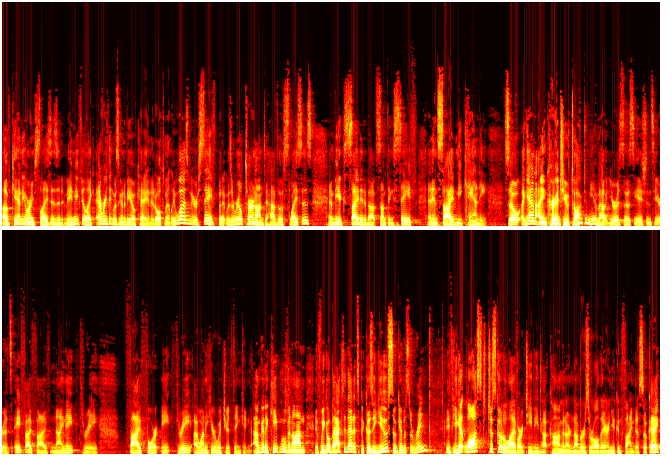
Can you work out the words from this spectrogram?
of candy orange slices, and it made me feel like everything was going to be okay. And it ultimately was. We were safe, but it was a real turn on to have those slices and be excited about something safe and inside me candy. So again, I encourage you, talk to me about your associations here. It's 855 983 5483. I want to hear what you're thinking. I'm going to keep moving on. If we go back to that, it's because of you, so give us a ring. If you get lost, just go to livearttv.com and our numbers are all there and you can find us, okay?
